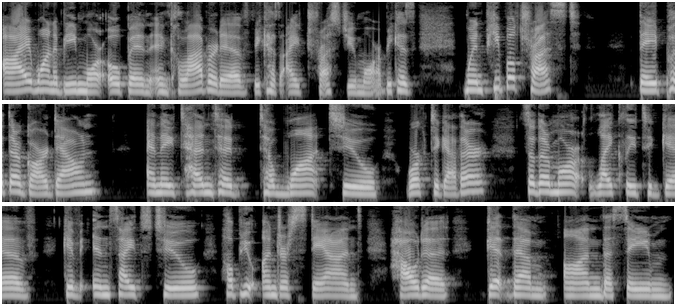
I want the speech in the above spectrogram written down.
I want to be more open and collaborative because I trust you more. Because when people trust, they put their guard down and they tend to to want to work together so they're more likely to give give insights to help you understand how to get them on the same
